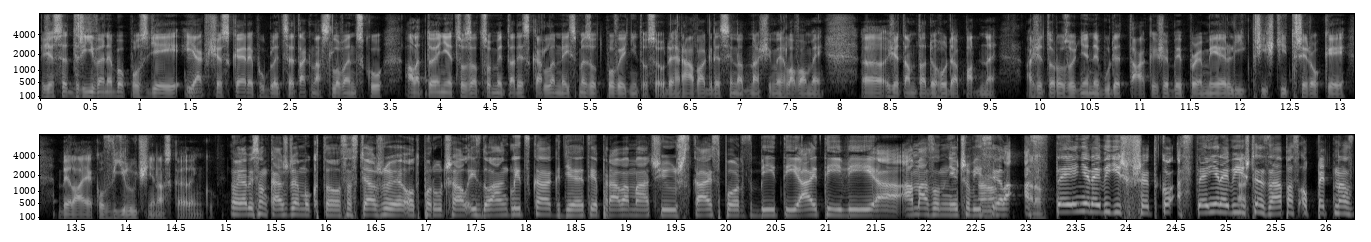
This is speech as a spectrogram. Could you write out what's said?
že se dříve nebo později, jak v České republice, tak na Slovensku, ale to je něco, za co my tady s Karlem nejsme zodpovědní, to se odehrává kdesi nad našimi hlavami, eh, že tam ta dohoda padne a že to rozhodně nebude tak, že by Premier League příští tři roky byla jako výlučně na Skylinku. No ja by som každému, kto sa stiažuje, odporúčal ísť do Anglicka, kde tie práva má či už Sky Sports, BT, ITV a Amazon niečo vysiela a áno. stejne nevidíš všetko a stejne nevidíš ten zápas o 15.00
